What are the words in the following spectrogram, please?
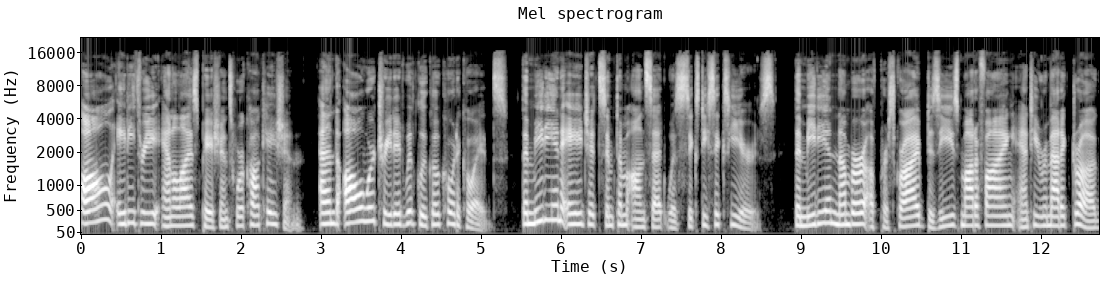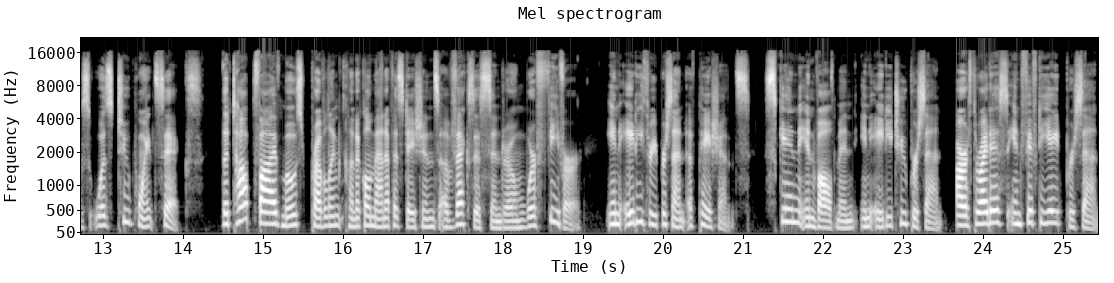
All 83 analyzed patients were Caucasian, and all were treated with glucocorticoids. The median age at symptom onset was 66 years. The median number of prescribed disease modifying anti-rheumatic drugs was 2.6. The top five most prevalent clinical manifestations of VEXAS syndrome were fever in 83% of patients, skin involvement in 82%, arthritis in 58%,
